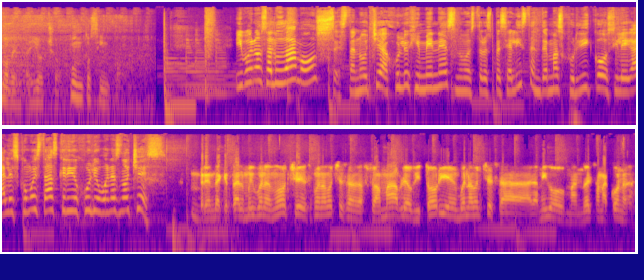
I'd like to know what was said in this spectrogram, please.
98.5. Y bueno, saludamos esta noche a Julio Jiménez, nuestro especialista en temas jurídicos y legales. ¿Cómo estás, querido Julio? Buenas noches. Brenda, ¿qué tal? Muy buenas noches. Buenas noches a su amable auditorio y buenas noches al amigo Manuel Zamacona.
